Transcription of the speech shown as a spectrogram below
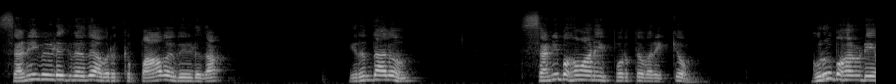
சனி வீடுங்கிறது அவருக்கு பாவ வீடு தான் இருந்தாலும் சனி பகவானை பொறுத்த வரைக்கும் குரு பகவானுடைய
